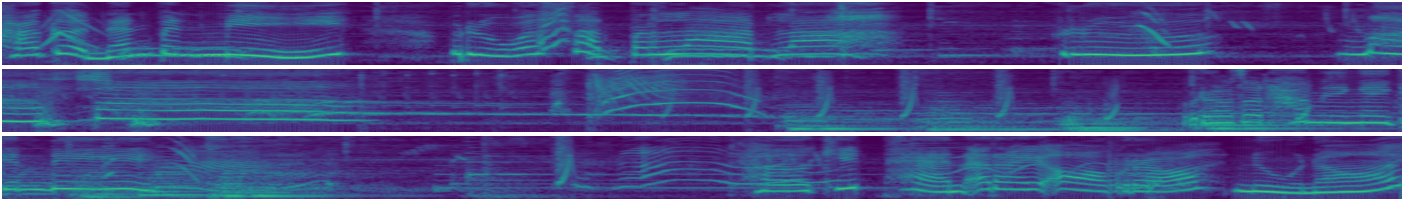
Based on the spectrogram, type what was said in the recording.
ถ้าเกิดนั่นเป็นหมี หรือว่าสัตว์ประหลาดล่ะ หรือหมาป่า เราจะทำยังไงกันดีเธอคิดแผนอะไรออกเหรอ หนูน้อย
